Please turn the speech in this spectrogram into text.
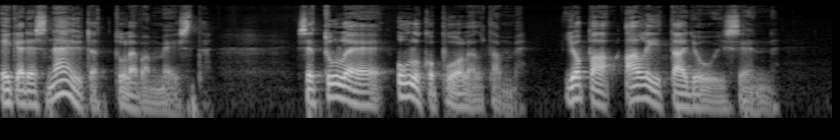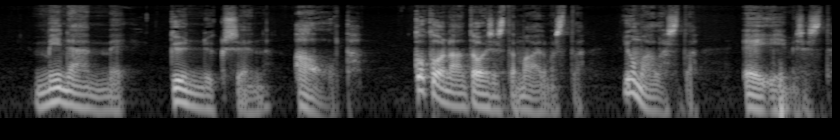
eikä edes näytä tulevan meistä. Se tulee ulkopuoleltamme, jopa alitajuisen minämme kynnyksen alta. Kokonaan toisesta maailmasta, Jumalasta, ei ihmisestä.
